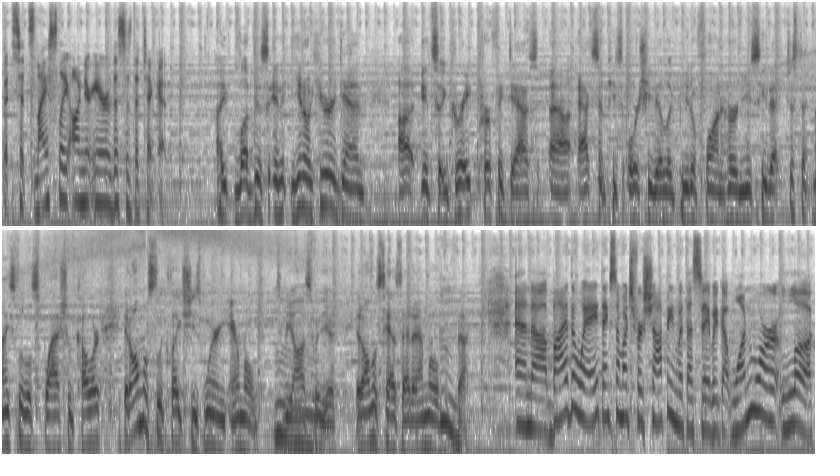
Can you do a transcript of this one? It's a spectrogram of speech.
but sits nicely on your ear. This is the ticket. I love this. And, you know, here again, uh, it's a great, perfect as, uh, accent piece. Orshi, they look beautiful on her. Do you see that? Just that nice little splash of color. It almost looks like she's wearing emerald, to mm. be honest with you. It almost has that emerald mm. effect. And uh, by the way, thanks so much for shopping with us today. We've got one more look.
